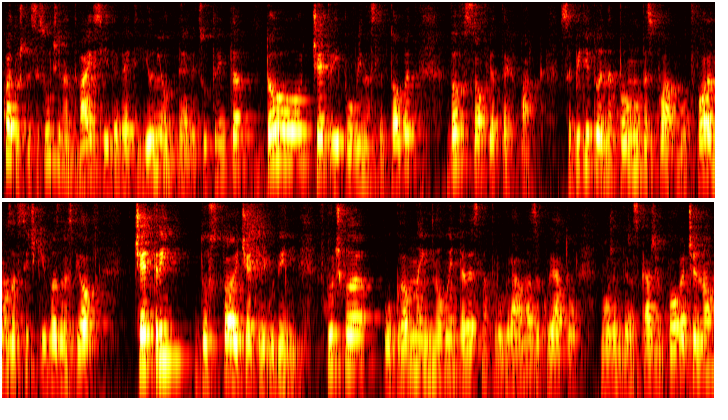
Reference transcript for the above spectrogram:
което ще се случи на 29 юни от 9 сутринта до 4.30 след обед в София Тех Парк. Събитието е напълно безплатно, отворено за всички възрасти от 4 до 104 години. Включва огромна и много интересна програма, за която можем да разкажем повече, но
